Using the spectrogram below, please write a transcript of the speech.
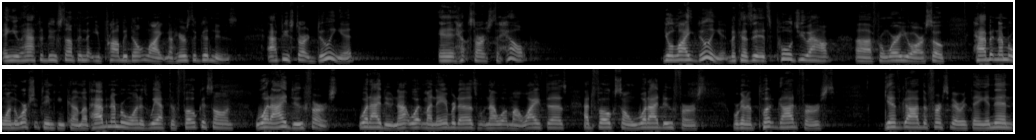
and you have to do something that you probably don't like. Now, here's the good news after you start doing it and it starts to help, you'll like doing it because it's pulled you out uh, from where you are. So, Habit number one, the worship team can come up. Habit number one is we have to focus on what I do first. What I do, not what my neighbor does, not what my wife does. I'd focus on what I do first. We're going to put God first, give God the first of everything. And then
